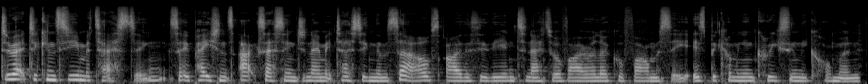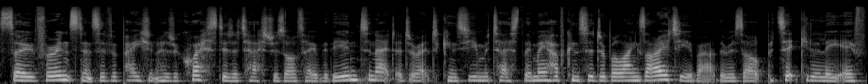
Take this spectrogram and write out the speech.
Direct to consumer testing, so patients accessing genomic testing themselves, either through the internet or via a local pharmacy, is becoming increasingly common. So, for instance, if a patient has requested a test result over the internet, a direct to consumer test, they may have considerable anxiety about the result, particularly if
